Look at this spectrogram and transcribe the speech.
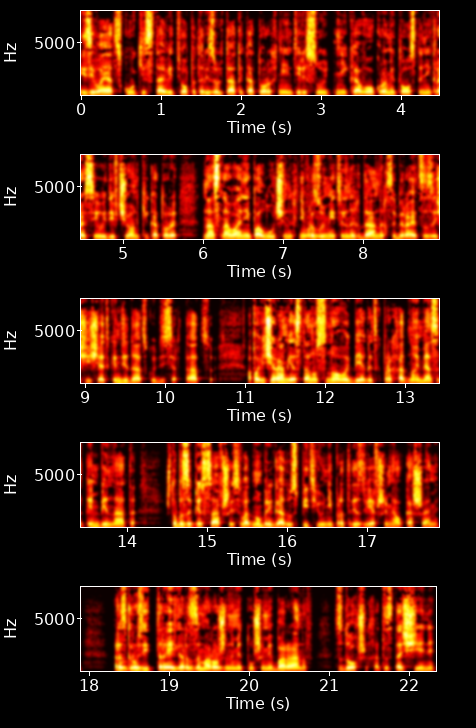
и, зевая от скуки, ставить опыты, результаты которых не интересуют никого, кроме толстой некрасивой девчонки, которая на основании полученных невразумительных данных собирается защищать кандидатскую диссертацию. А по вечерам я стану снова бегать к проходной мясокомбината, чтобы, записавшись в одну бригаду с пятью непротрезвевшими алкашами, разгрузить трейлер с замороженными тушами баранов, сдохших от истощения,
